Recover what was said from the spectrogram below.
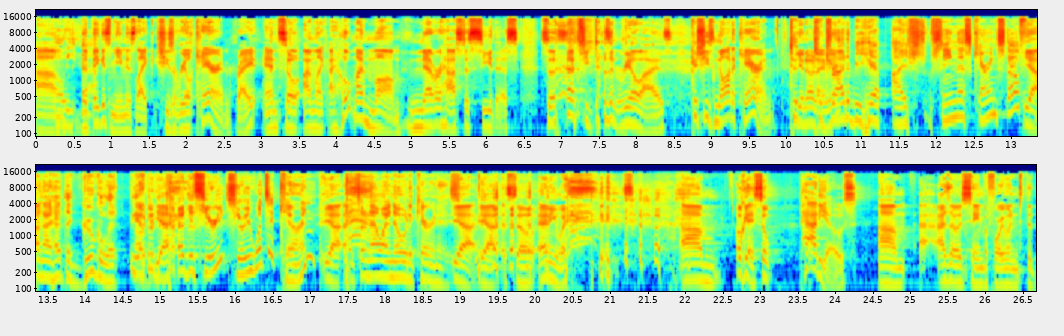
Um, Oh, yeah. The biggest meme is like she's a real Karen, right? And so I'm like, I hope my mom never has to see this, so that she doesn't realize because she's not a Karen. To, you know what to I mean? try to be hip, I've seen this Karen stuff, Yeah. and I had to Google it. The Oh, other yeah. I had to Siri, Siri, what's a Karen? Yeah. And so now I know what a Karen is. yeah, yeah. So, anyway, um, okay. So patios. Um, as I was saying before we went into the,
